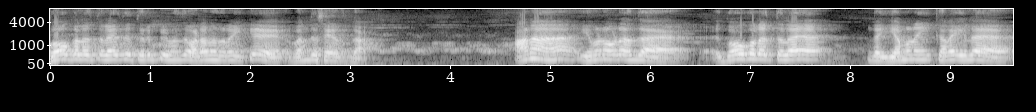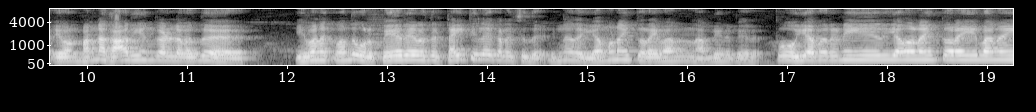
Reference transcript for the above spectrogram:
கோகுலத்துலேருந்து திருப்பி வந்து வடமதுரைக்கு வந்து சேர்ந்தான். ஆனால் இவனோட அந்த கோகுலத்தில் இந்த யமுனை கரையில் இவன் பண்ண காரியங்களில் வந்து இவனுக்கு வந்து ஒரு பேரே வந்து டைட்டிலே கிடச்சிது. இன்னது யமுனை துறைவன் அப்படின்னு பேர். தூய பெருநீர் யமுனை துறைவனை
